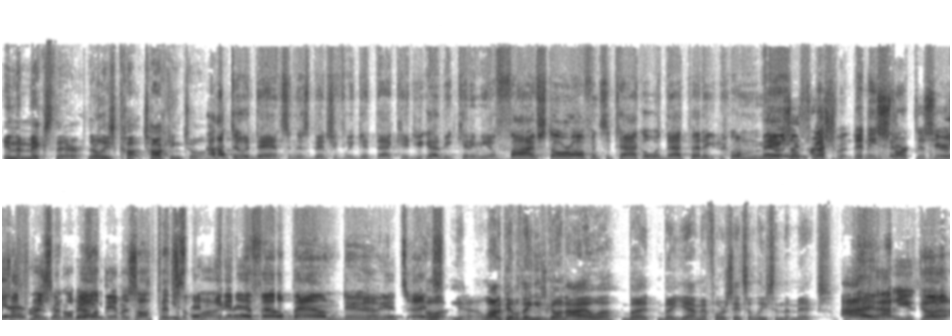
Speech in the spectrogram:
in the mix there. They're at least ca- talking to him. I'll do a dance in this bitch if we get that kid. You got to be kidding me. A five star offensive tackle with that pedigree. Oh, man. was a freshman. Didn't he start this year as Yes, a he's a freshman on beast. Alabama's He's offensive an line? NFL bound dude. It's, A it's lo- yeah, a lot of people think he's going to Iowa, but but yeah, I mean, Florida State's at least in the mix. Iowa. How do you go to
